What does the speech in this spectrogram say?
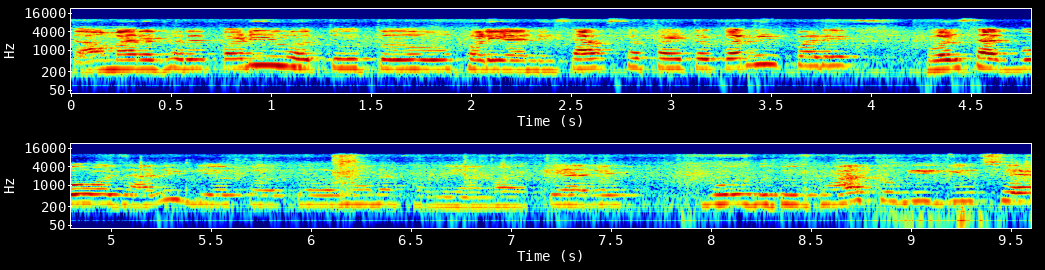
તો અમારા ઘરે પડ્યું હતું તો ફળિયાની સાફ સફાઈ તો કરવી પડે. વરસાદ બહુ જ આવી ગયો હતો તો અમારા ફળિયામાં અત્યારે બહુ બધું ઘાસ ઉગી ગયું છે.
